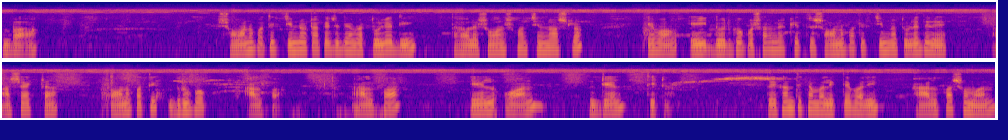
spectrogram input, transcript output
বা সমানুপাতিক চিহ্নটাকে যদি আমরা তুলে দিই, তাহলে সমান সমান চিহ্ন আসলো এবং এই দৈর্ঘ্য প্রসারণের ক্ষেত্রে সমানুপাতিক চিহ্ন তুলে দিলে আসে একটা সমানুপাতিক ধ্রুবক alpha. Alpha L one del theta তো এখান থেকে আমরা লিখতে পারি আলফা সমান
